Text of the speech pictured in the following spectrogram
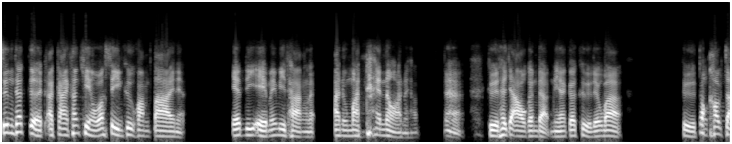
ซึ่งถ้าเกิดอาการข้างเคียงของวัคซีนคือความตายเนี่ย FDA ไม่มีทางอนุมัติแน่นอนนะครับอ่าคือถ้าจะเอากันแบบเนี้ยก็คือเรียกว่า คือต้องเข้าใจ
